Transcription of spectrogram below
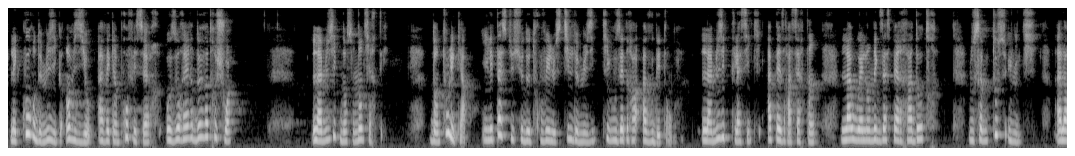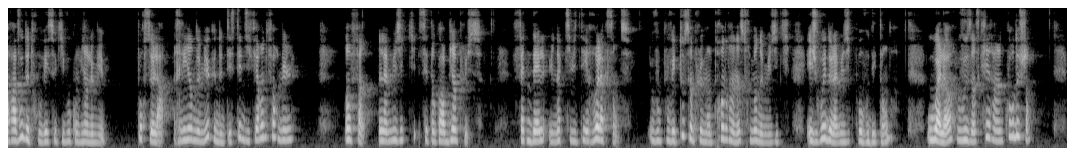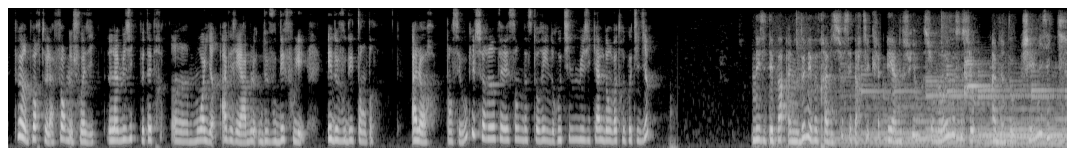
Les cours de musique en visio avec un professeur aux horaires de votre choix. La musique dans son entièreté. Dans tous les cas, il est astucieux de trouver le style de musique qui vous aidera à vous détendre. La musique classique apaisera certains, là où elle en exaspérera d'autres. Nous sommes tous uniques, alors à vous de trouver ce qui vous convient le mieux. Pour cela, rien de mieux que de tester différentes formules. Enfin, la musique, c'est encore bien plus. Faites d'elle une activité relaxante. Vous pouvez tout simplement prendre un instrument de musique et jouer de la musique pour vous détendre, ou alors vous inscrire à un cours de chant. Peu importe la forme choisie, la musique peut être un moyen agréable de vous défouler et de vous détendre. Alors, Pensez-vous qu'il serait intéressant d'instaurer une routine musicale dans votre quotidien? N'hésitez pas à nous donner votre avis sur cet article et à nous suivre sur nos réseaux sociaux. A bientôt chez Unisic.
